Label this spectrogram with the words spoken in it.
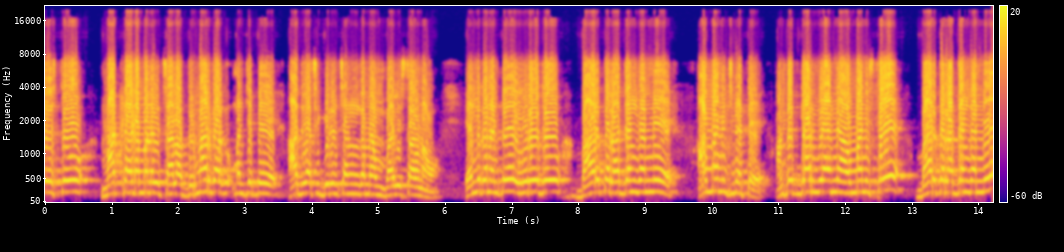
చేస్తూ మాట్లాడడం అనేది చాలా దుర్మార్గం అని చెప్పి ఆదివాసీ గిరిజన సంఘంగా మేము భావిస్తా ఉన్నాం. ఎందుకనంటే ఈరోజు భారత రాజ్యాంగాన్ని అవమానించినట్టే. అంబేద్కర్ గారిని అవమానిస్తే భారత రాజ్యాంగాన్ని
